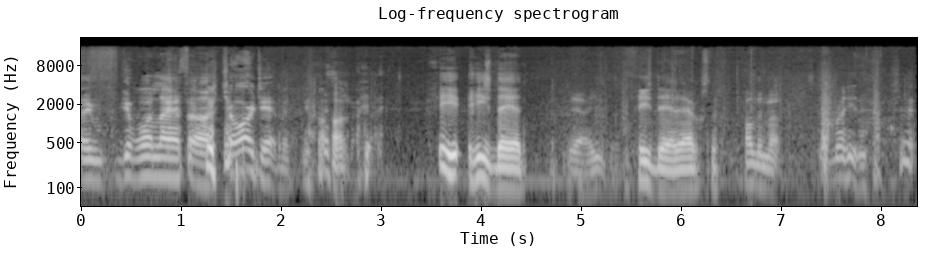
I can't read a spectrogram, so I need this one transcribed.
They get one last uh, charge at me. Uh, he he's dead. Yeah, he's He's dead, Eccleston. hold him up. Still breathing. Shit,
